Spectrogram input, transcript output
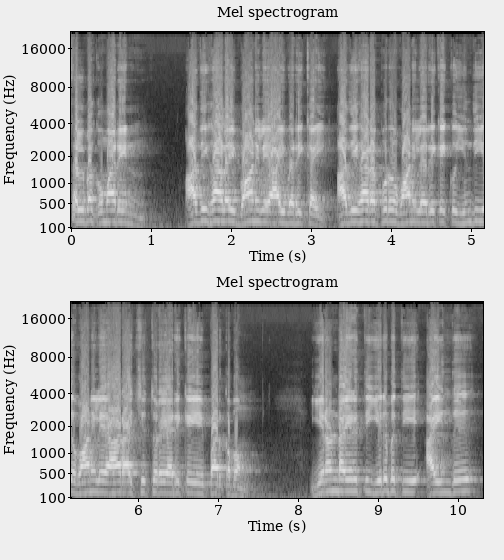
செல்வகுமாரின் அதிகாலை வானிலை ஆய்வறிக்கை அதிகாரப்பூர்வ வானிலை அறிக்கைக்கு இந்திய வானிலை ஆராய்ச்சித்துறை அறிக்கையை பார்க்கவும். இரண்டாயிரத்தி இருபத்தி ஐந்து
